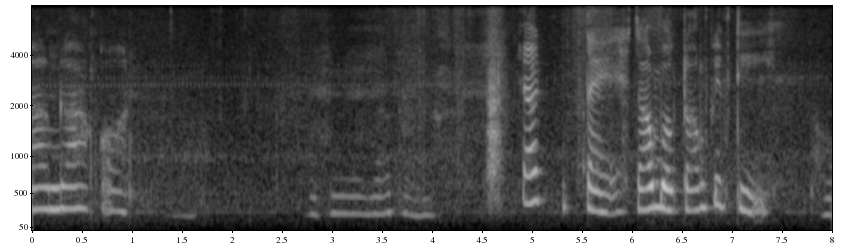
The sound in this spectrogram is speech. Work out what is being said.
ด้านล่างก่อนโอเคแล้วแต่เลยแล้วแต่จอมบวกจอมเป็นสี่ถอ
